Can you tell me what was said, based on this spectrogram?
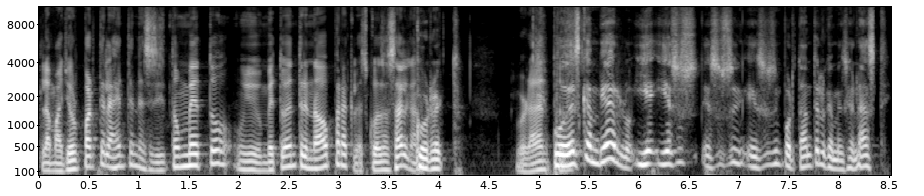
la mayor parte de la gente necesita un método, un método entrenado para que las cosas salgan. Correcto. puedes cambiarlo. Y, eso, es, eso, eso es importante lo que mencionaste.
